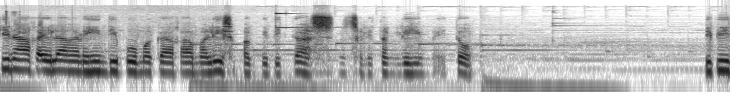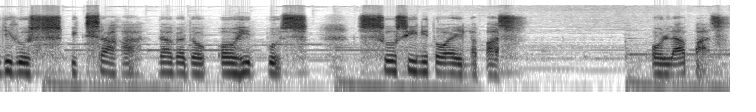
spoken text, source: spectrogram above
Kinakailangan na hindi po magkakamali sa pagbibigkas ng salitang lihim na ito. Bibidigus, Bigsaka, Nagadog o Hidbus. Susi nito ay lapas o lapas.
